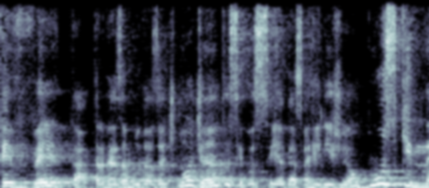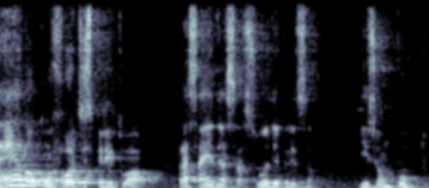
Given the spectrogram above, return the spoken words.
reverta através da mudança de não adianta se você é dessa religião, busque nela o conforto espiritual para sair dessa sua depressão. Isso é um ponto.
